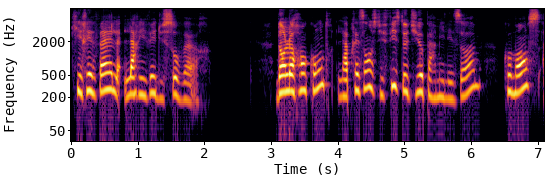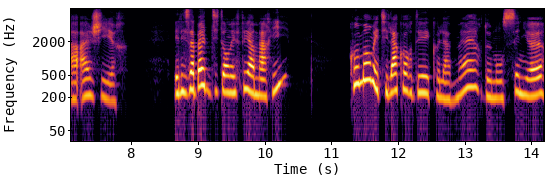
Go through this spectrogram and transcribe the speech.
qui révèlent l'arrivée du Sauveur. Dans leur rencontre, la présence du Fils de Dieu parmi les hommes commence à agir. Élisabeth dit en effet à Marie Comment m'est-il accordé que la mère de mon Seigneur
